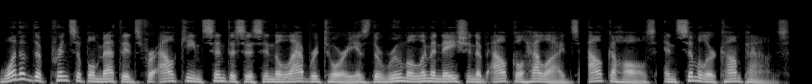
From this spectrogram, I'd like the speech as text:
One of the principal methods for alkene synthesis in the laboratory is the room elimination of alkyl halides, alcohols, and similar compounds.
